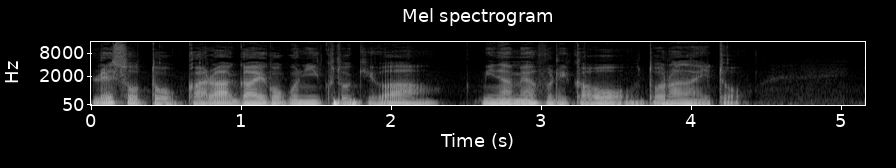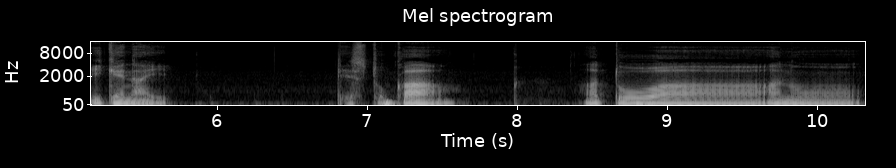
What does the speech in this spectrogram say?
レソトから外国に行くときは、南アフリカを取らないといけないですとか、あとは、あの、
